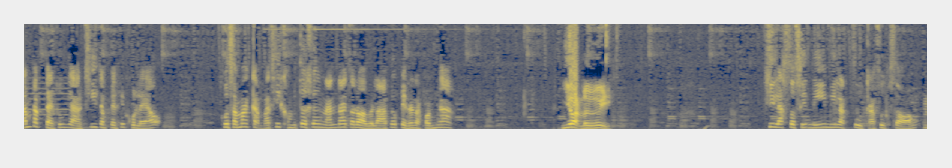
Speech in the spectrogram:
ฉันปรับแต่งทุกอย่างที่จำเป็นให้คุณแล้ว คุณสามารถกลับมาที่คอมพิวเตอร์เครื่องนั้นได้ตลอดเวลาเพื่อเปลี่ยนระดับความยาก ยอดเลย ที่ลักโซซิสนี้มีหลักสูตรการฝึกสองอ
